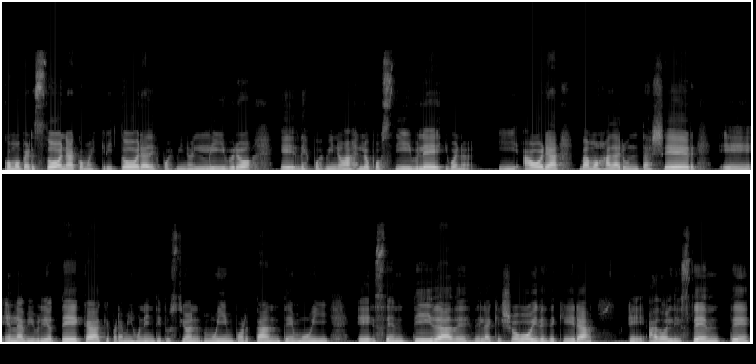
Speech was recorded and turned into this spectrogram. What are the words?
como persona, como escritora, después vino el libro, eh, después vino Haz lo posible y bueno, y ahora vamos a dar un taller eh, en la biblioteca, que para mí es una institución muy importante, muy eh, sentida desde la que yo voy, desde que era eh, adolescente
